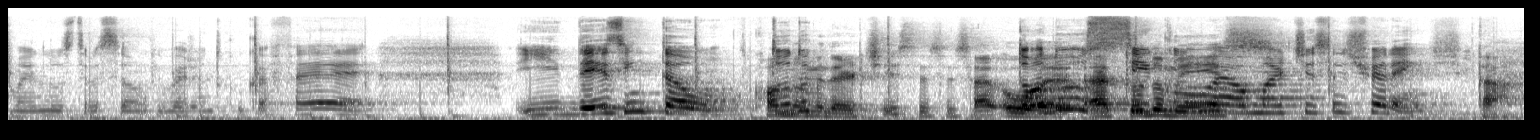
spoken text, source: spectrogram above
uma ilustração que vai junto com o café. E desde então, Qual tudo, o nome da artista, você sabe? Ou todo é, é ciclo todo mês? é uma artista diferente. Tá.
